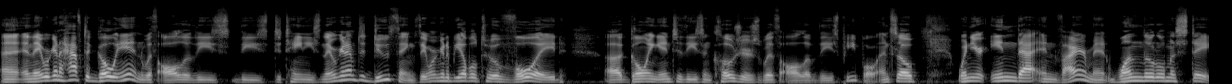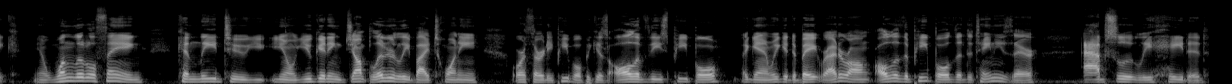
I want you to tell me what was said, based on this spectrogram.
uh, and they were going to have to go in with all of these these detainees, and they were going to have to do things. They weren't going to be able to avoid uh, going into these enclosures with all of these people. And so, when you're in that environment, one little mistake, you know, one little thing can lead to you, you know you getting jumped literally by 20 or 30 people because all of these people again we could debate right or wrong all of the people the detainees there absolutely hated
